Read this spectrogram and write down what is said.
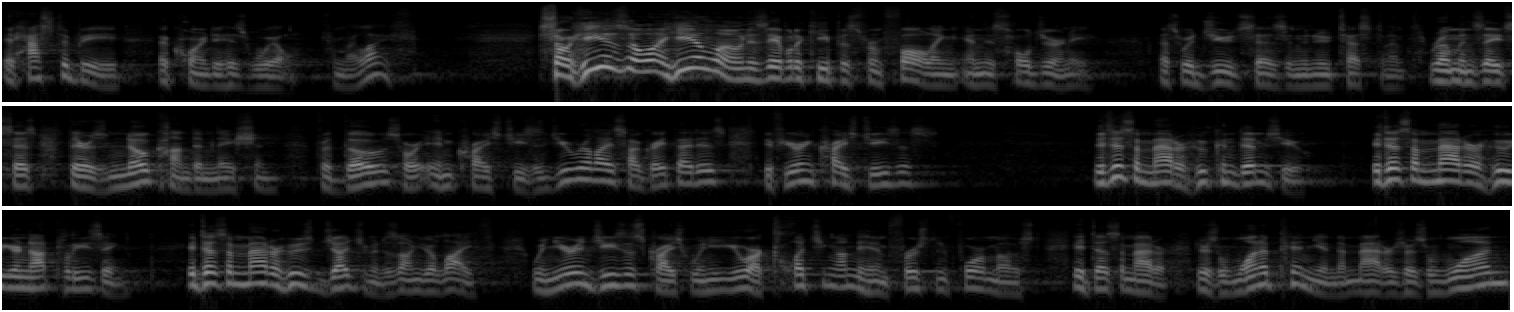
It has to be according to his will for my life. So he, is, he alone is able to keep us from falling in this whole journey. That's what Jude says in the New Testament. Romans 8 says, There is no condemnation for those who are in Christ Jesus. Do you realize how great that is? If you're in Christ Jesus, it doesn't matter who condemns you, it doesn't matter who you're not pleasing. It doesn't matter whose judgment is on your life. When you're in Jesus Christ, when you are clutching onto Him first and foremost, it doesn't matter. There's one opinion that matters. There's one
